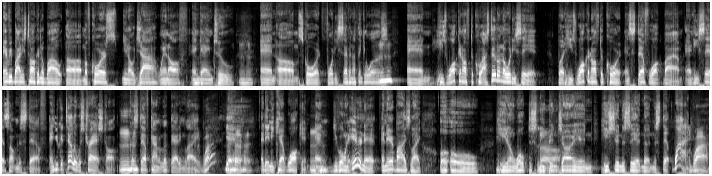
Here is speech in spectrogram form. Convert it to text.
everybody's talking about, um, of course, you know, Ja went off in game 2 Mm-hmm. and um, scored forty seven, I think it was, and he's walking off the court. I still don't know what he said. But he's walking off the court, and Steph walked by him, and he said something to Steph, and you could tell it was trash talk because Steph kind of looked at him like, Mm-hmm. What? Yeah, and then he kept walking, Mm-hmm. and you go on the internet, and everybody's like, "Uh oh, he done woke the sleeping uh. giant. He shouldn't have said nothing to Steph. Why? Why?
